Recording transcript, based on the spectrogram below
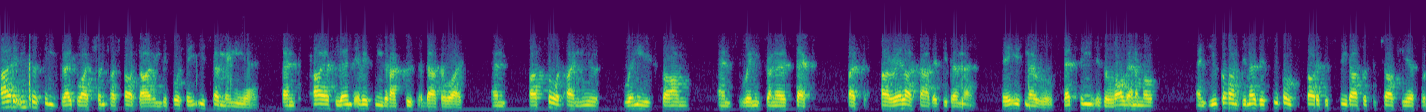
I had an interest in great white since I started diving because there is so many here, and I have learned everything that I could about the white, and I thought I knew when he's calm and when he's going to attack, but I realize now that you don't know. There is no rules. That thing is a wild animal and you can't, you know, there's people started to speed out with the sharks here for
